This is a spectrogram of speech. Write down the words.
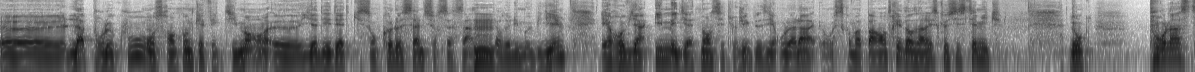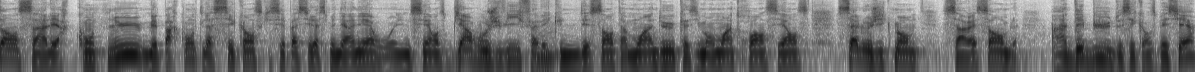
Euh, là, pour le coup, on se rend compte qu'effectivement, il y a des dettes qui sont colossales sur certains hmm. secteurs de l'immobilier et revient immédiatement cette logique de se dire, oh là là, est-ce qu'on ne va pas rentrer dans un risque systémique? Donc, pour l'instant, ça a l'air contenu, mais par contre, la séquence qui s'est passée la semaine dernière, où une séance bien rouge vif avec hmm. une descente à moins 2, quasiment moins 3 en séance, ça, logiquement, ça ressemble à un début de séquence baissière.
